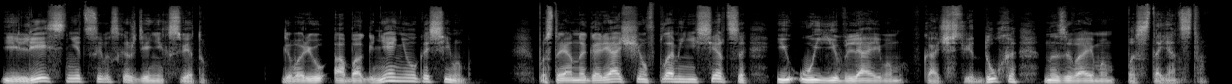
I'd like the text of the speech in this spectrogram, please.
и лестницей восхождения к свету. Говорю об огне неугасимом, постоянно горящем в пламени сердца и уявляемом в качестве духа, называемом постоянством.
